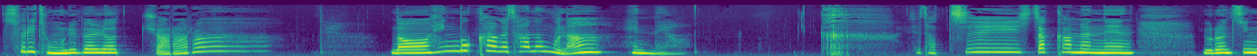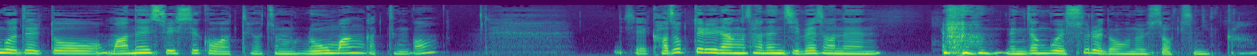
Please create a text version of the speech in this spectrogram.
술이 종류별로 쫘라라. 너 행복하게 사는구나 했네요. 크, 이제 자취 시작하면은 이런 친구들 또 많을 수 있을 것 같아요. 좀 로망 같은 거. 이제 가족들이랑 사는 집에서는 냉장고에 술을 넣어 놓을 수 없으니까.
